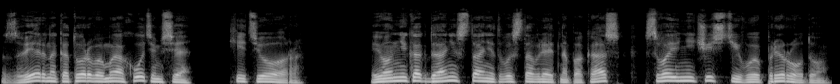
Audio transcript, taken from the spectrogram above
Зверь, на которого мы охотимся, хитер. И он никогда не станет выставлять на показ свою нечестивую природу.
